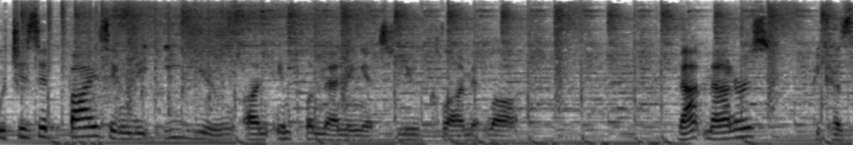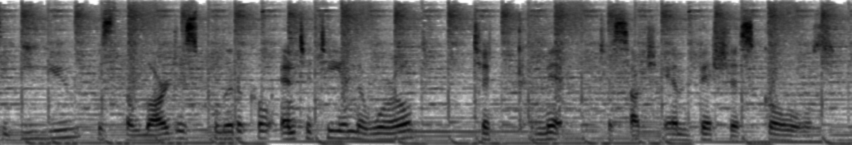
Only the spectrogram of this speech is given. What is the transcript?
which is advising the EU on implementing its new climate law. That matters because the EU is the largest political entity in the world to commit to such ambitious goals.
